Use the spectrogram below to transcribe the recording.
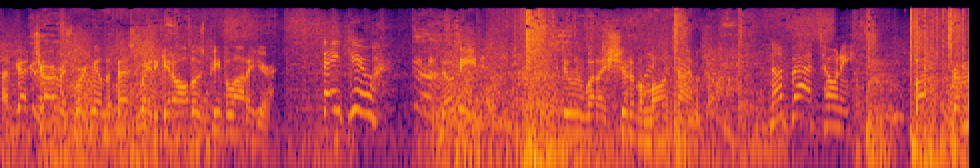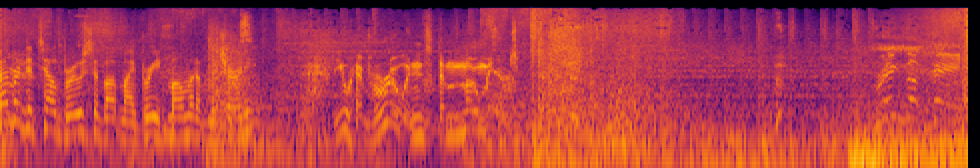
I've got Jarvis working on the best way to get all those people out of here. Thank you! No need. Doing what I should have a long time ago. Not bad, Tony. But remember to tell Bruce about my brief moment of maturity? You have ruined the moment. Bring the pain,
